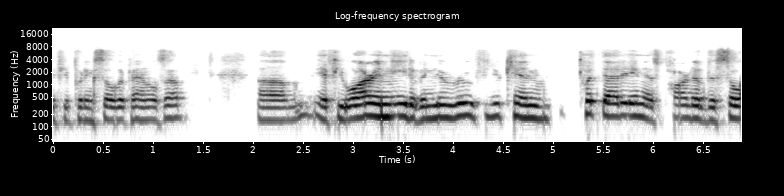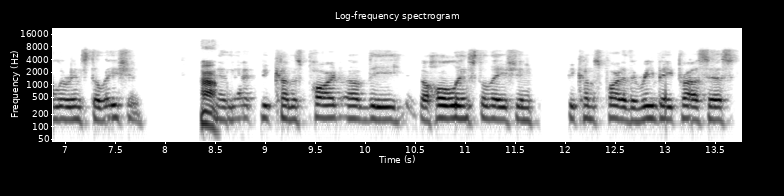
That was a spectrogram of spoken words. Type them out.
if you're putting solar panels up. Um, if you are in need of a new roof, you can put that in as part of the solar installation. Huh. And that becomes part of the, the whole installation, becomes part of the rebate process,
